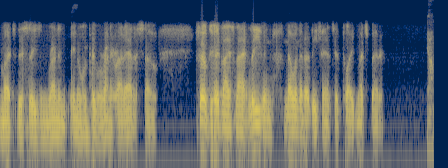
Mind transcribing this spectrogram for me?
much this season, running. You know, when people run it right at us, so felt good last night leaving, knowing that our defense had played much better. Yeah.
